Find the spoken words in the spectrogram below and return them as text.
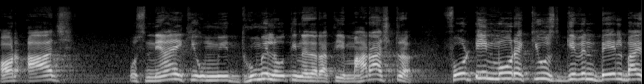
और आज उस न्याय की उम्मीद धूमिल होती नज़र आती है। Maharashtra 14 more accused given bail by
